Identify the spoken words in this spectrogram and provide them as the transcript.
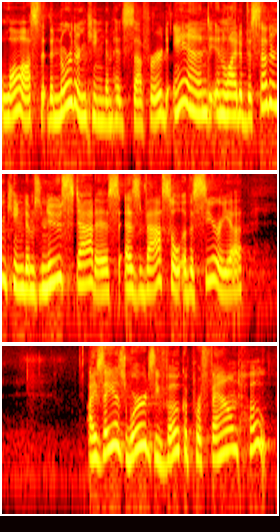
loss that the northern kingdom had suffered, and in light of the southern kingdom's new status as vassal of Assyria, Isaiah's words evoke a profound hope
